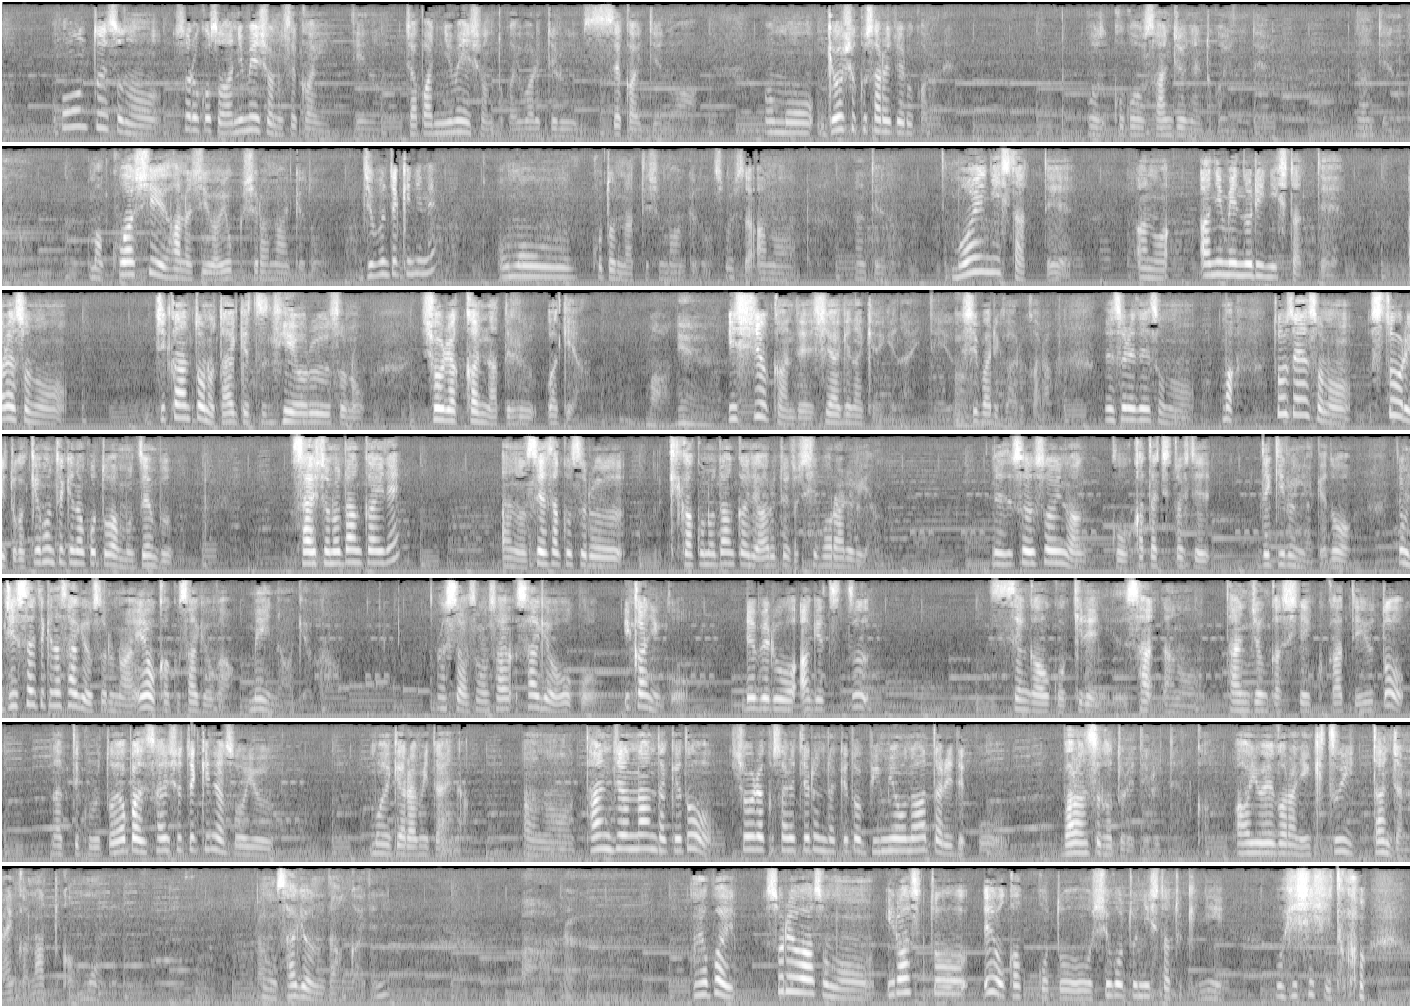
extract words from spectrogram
本当にその、それこそアニメーションの世界っていうの、ジャパンアニメーションとか言われてる世界っていうのは、もう凝縮されてるからね。ここ30年とかいうので、なんていうのかな。まあ、詳しい話はよく知らないけど、自分的にね、思うことになってしまうけど、そうしたら、あの、なんていうの、萌えにしたって、あの、アニメ塗りにしたって、あれはその、時間との対決による、その、省略化になってるわけやん。まあね。1週間で仕上げなきゃいけないっていううん縛りがあるから。で、それでその、まあ、当然その、ストーリーとか基本的なことはもう全部、最初の段階で、あの、制作する企画の段階である程度絞られるやん。で、そうそういうのは、こう、形としてできるんやけど、でも実際的な作業をするのは絵を描く作業がメインなわ。そしたらそのさ作業をこう、いかにこう、レベルを上げつつ、線画をこう綺麗にさあの単純化していくかっていうとなってくるとやっぱり最終的にはそういう萌えキャラみたいなあの単純なんだけど省略されてるんだけど微妙なあたりでこうバランスが取れてるっていうかああいう絵柄に行き着いたんじゃないかなとか思うの、うん、作業の段階でね。やっぱりそれはそのイラスト絵を描くことを仕事にした時にもうひしひしとこう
